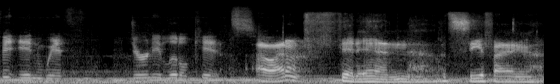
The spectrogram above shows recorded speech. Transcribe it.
fit in with dirty little kids? Oh, I don't fit in. Let's see if I.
